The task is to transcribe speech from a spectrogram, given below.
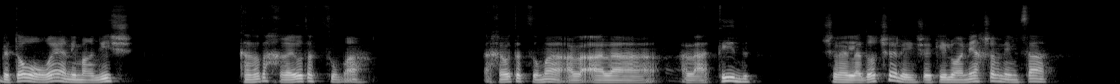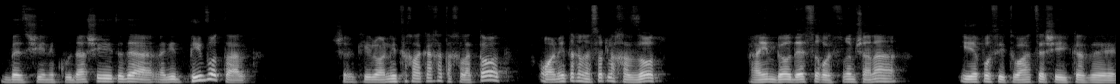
שבתור הורה אני מרגיש כזאת אחריות עצומה, אחריות עצומה על, על, על העתיד של הילדות שלי, שכאילו אני עכשיו נמצא באיזושהי נקודה שהיא, אתה יודע, נגיד פיבוטל, שכאילו אני צריך לקחת החלטות, או אני צריך לנסות לחזות האם בעוד 10 או 20 שנה יהיה פה סיטואציה שהיא כזה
